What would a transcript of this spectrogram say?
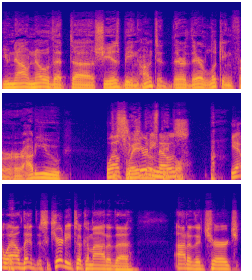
you now know that uh, she is being hunted? They're they're looking for her. How do you well security knows? yeah, well, the, the security took him out of the out of the church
